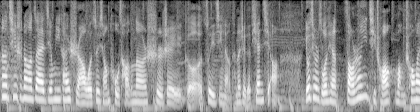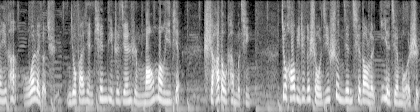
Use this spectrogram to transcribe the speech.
那其实呢，在节目一开始啊，我最想吐槽的呢是这个最近两天的这个天气啊，尤其是昨天早上一起床往窗外一看，我勒个去，你就发现天地之间是茫茫一片，啥都看不清，就好比这个手机瞬间切到了夜间模式，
